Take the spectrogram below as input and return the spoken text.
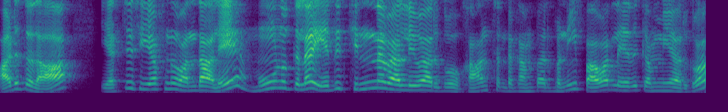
அடுத்ததாக ஹெச்சிசிஎஃப்னு வந்தாலே மூணுத்தில் எது சின்ன வேல்யூவாக இருக்கோ கான்ஸ்டண்ட்டை கம்பேர் பண்ணி பவரில் எது கம்மியாக இருக்கோ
